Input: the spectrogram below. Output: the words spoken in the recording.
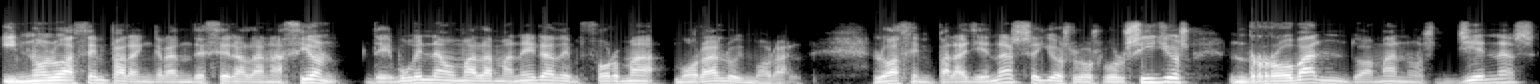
y no lo hacen para engrandecer a la nación, de buena o mala manera, de forma moral o inmoral. Lo hacen para llenarse ellos los bolsillos, robando a manos llenas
